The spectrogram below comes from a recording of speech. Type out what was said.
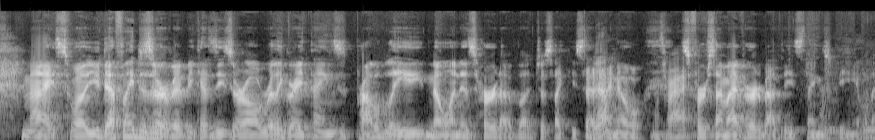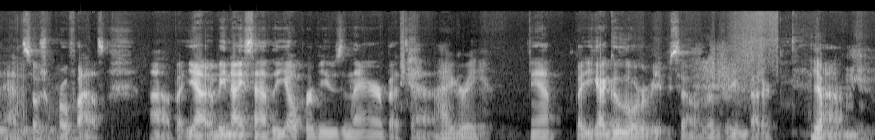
nice. Well, you definitely deserve it because these are all really great things. Probably no one has heard of, but just like you said, yeah, I know right. it's the first time I've heard about these things being able to add social profiles. Uh, but yeah, it would be nice to have the Yelp reviews in there. But uh, I agree. Yeah, but you got Google reviews, so those are even better. Yep. Um,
